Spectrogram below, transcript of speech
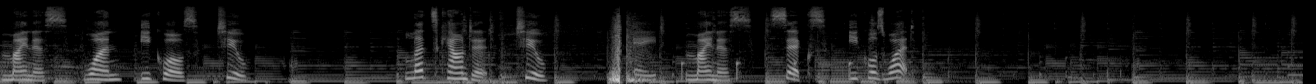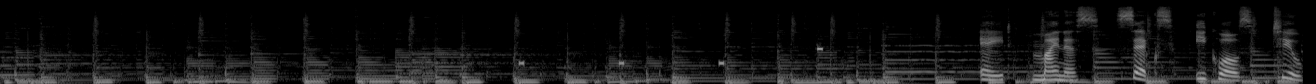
minus one equals two. Let's count it. Two. Eight minus six equals what? 8 minus 6 equals 2.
